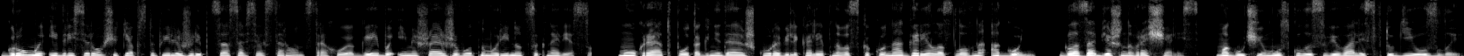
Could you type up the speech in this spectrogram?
Грумы и дрессировщики обступили жеребца со всех сторон, страхуя Гейба и мешая животному ринуться к навесу. Мокрая от пота гнедая шкура великолепного скакуна горела словно огонь. Глаза бешено вращались. Могучие мускулы свивались в тугие узлы.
